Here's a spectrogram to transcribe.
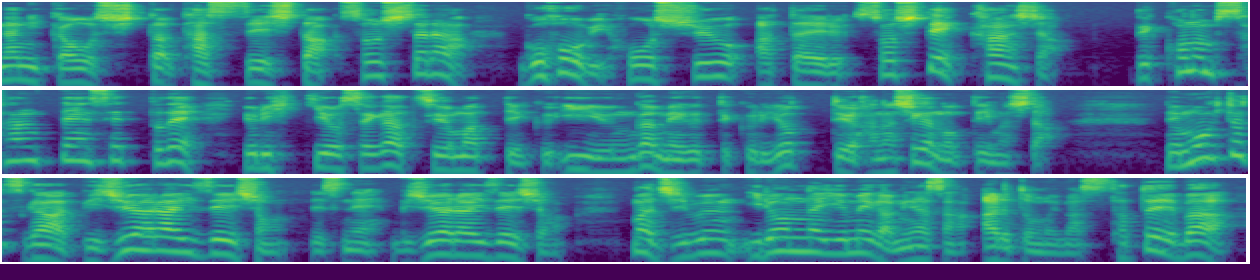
何かをした達成した。そうしたらご褒美報酬を与える。そして感謝。でこの3点セットでより引き寄せが強まっていく。いい運が巡ってくるよっていう話が載っていました。でもう一つがビジュアライゼーションですね。ビジュアライゼーション。まあ、自分いろんな夢が皆さんあると思います。例えば、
